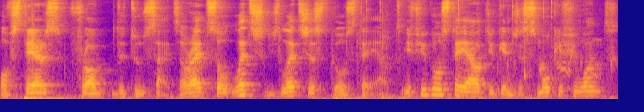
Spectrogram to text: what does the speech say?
of stairs from the two sides. All right, so let's let's just go stay out. If you go stay out, you can just smoke if you want.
